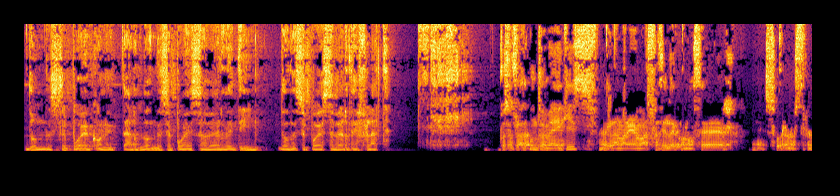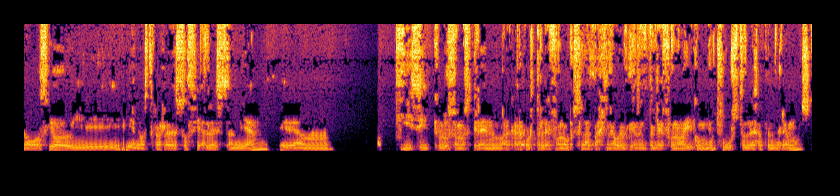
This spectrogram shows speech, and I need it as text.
¿dónde se puede conectar? ¿Dónde se puede saber de ti? ¿Dónde se puede saber de Flat? Pues en flat.mx es la manera más fácil de conocer eh, sobre nuestro negocio y, en nuestras redes sociales también. Eh, y si incluso nos quieren marcar por teléfono, pues en la página web tienen teléfono y con mucho gusto les atenderemos.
